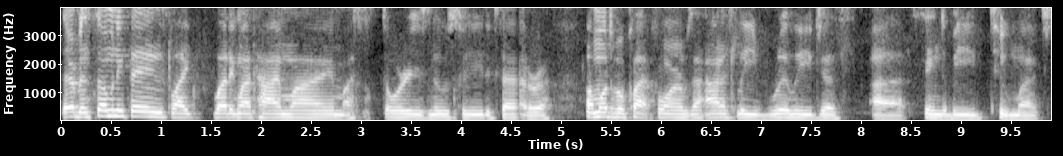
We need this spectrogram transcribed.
there have been so many things like flooding my timeline, my stories, newsfeed, etc., on multiple platforms. I honestly really just uh, seem to be too much.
